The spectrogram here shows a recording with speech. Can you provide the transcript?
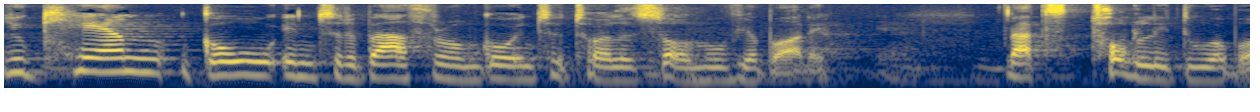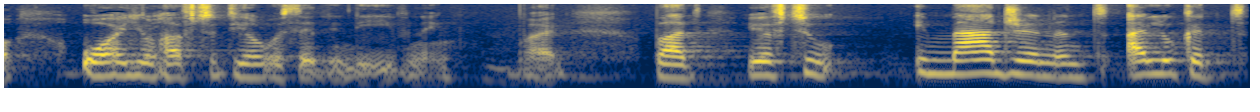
You can go into the bathroom, go into the toilet stall, move your body. That's totally doable. Or you'll have to deal with it in the evening, right? But you have to imagine, and I look at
